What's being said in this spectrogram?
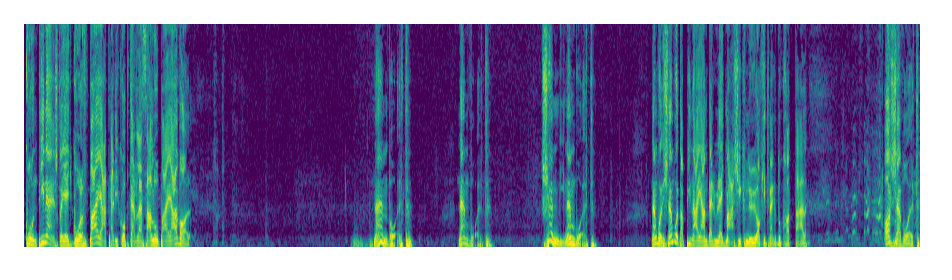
kontinens, vagy egy golfpályát helikopter leszállópályával? Nem volt. Nem volt. Semmi, nem volt. Nem volt, és nem volt a pináján belül egy másik nő, akit megdughattál. Az se volt.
